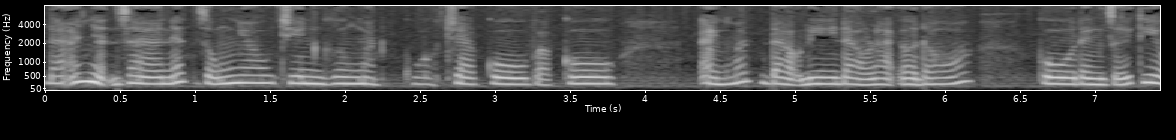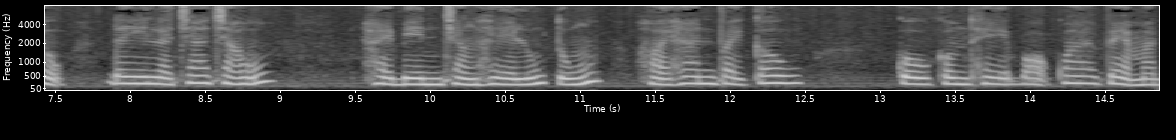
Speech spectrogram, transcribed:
đã nhận ra nét giống nhau trên gương mặt của cha cô và cô. Ánh mắt đảo đi đảo lại ở đó. Cô đành giới thiệu đây là cha cháu. Hai bên chẳng hề lúng túng, hỏi han vài câu. Cô không thể bỏ qua vẻ mặt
